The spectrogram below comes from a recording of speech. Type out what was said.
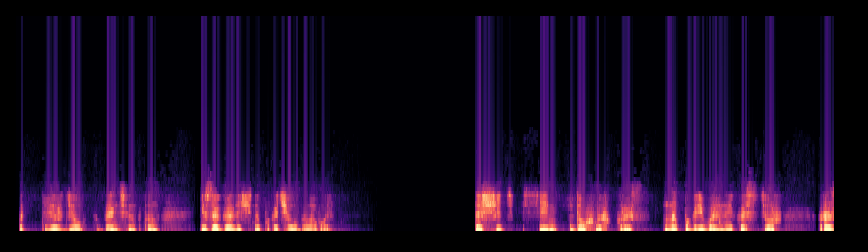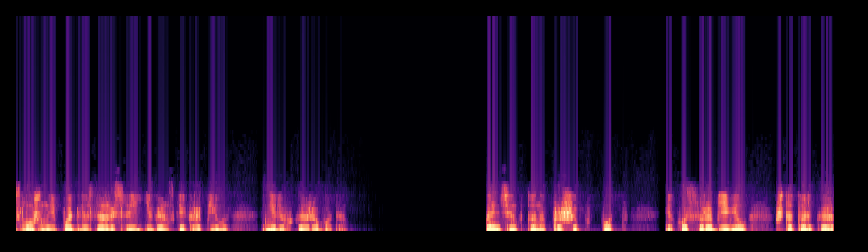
подтвердил Бенсингтон и загадочно покачал головой. Тащить семь дохлых крыс на погребальный костер, разложенный подле зарослей гигантской крапивы, нелегкая работа. Бенсингтона прошиб пот, и Коссор объявил, что только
